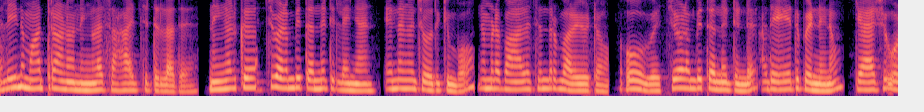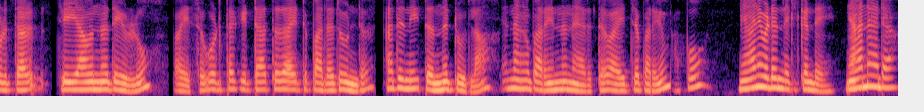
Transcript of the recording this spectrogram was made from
അലീന മാത്രമാണോ നിങ്ങളെ സഹായിച്ചിട്ടുള്ളത്? നിങ്ങൾക്ക് വെച്ച് വിളമ്പി തന്നിട്ടില്ലേ ഞാൻ? എന്നങ്ങ് ചോദിക്കുമ്പോ നമ്മുടെ ബാലചന്ദ്രൻ പറയൂട്ടോ ഓ വെച്ച് വിളമ്പി തന്നിട്ടുണ്ട്. അത് ഏത് പെണ്ണിനും ക്യാഷ് കൊടുത്താൽ ചെയ്യാവുന്നതേ ഉള്ളൂ. പൈസ കൊടുത്താൽ കിട്ടാത്തതായിട്ട് പലതും ഉണ്ട് അത് നീ തന്നിട്ടില്ല എന്നങ്ങ് പറയുന്ന നേരത്തെ വൈജ പറയും. അപ്പോ ഞാനിവിടെ നിൽക്കണ്ടേ? ഞാനാരാ?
